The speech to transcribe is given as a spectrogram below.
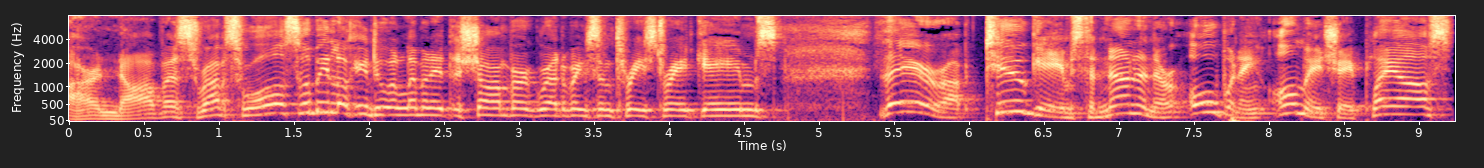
Our novice reps will also be looking to eliminate the Schomberg Red Wings in three straight games. They are up two games to none in their opening OMHA playoffs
